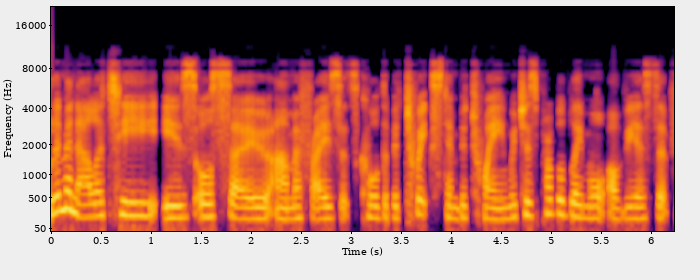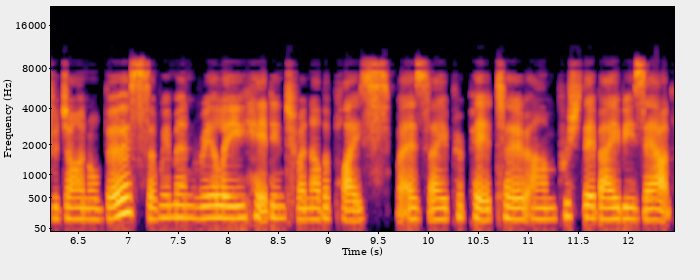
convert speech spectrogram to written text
Liminality is also um, a phrase that's called the betwixt and between, which is probably more obvious at vaginal birth. So women really head into another place as they prepare to um, push their babies out.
